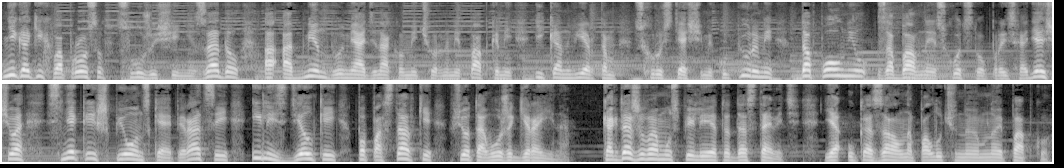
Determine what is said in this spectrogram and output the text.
Никаких вопросов служащий не задал, а обмен двумя одинаковыми черными папками и конвертом с хрустящими купюрами дополнил забавное сходство происходящего с некой шпионской операцией или сделкой по поставке все того же героина. «Когда же вам успели это доставить?» Я указал на полученную мной папку.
